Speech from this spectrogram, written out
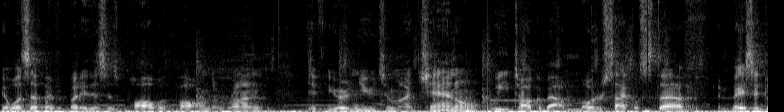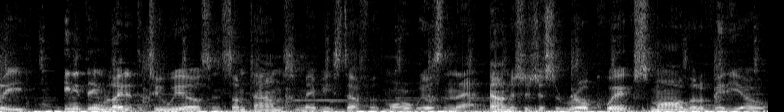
Yo, what's up everybody? This is Paul with Paul on the Run. If you're new to my channel, we talk about motorcycle stuff and basically anything related to two wheels and sometimes maybe stuff with more wheels than that. Now, this is just a real quick, small little video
